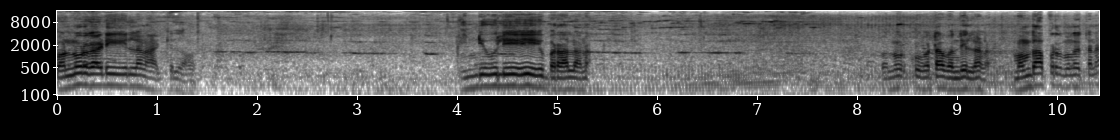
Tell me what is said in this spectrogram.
ಕೊನ್ನೂರು ಗಾಡಿ ಇಲ್ಲ ಹಾಕಿಲ್ಲ ಅವ್ನು. ಹಿಂಡಿ ಹುಲಿ ಬರಲ್ಲಣ್ಣ ಕೊನ್ನೂರು ಕುಗಟ ಬಂದಿಲ್ಲ ಅಣ್ಣ. ಮಮದಾಪುರ ಬಂದೈತಾನ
